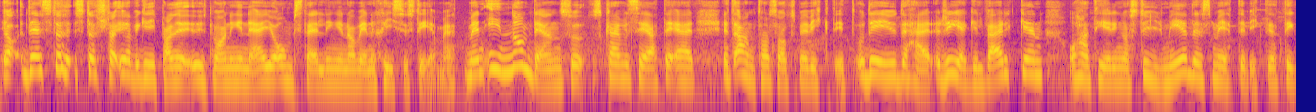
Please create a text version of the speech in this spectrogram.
Ja, den st största övergripande utmaningen är ju omställningen av energisystemet. Men inom den så kan vi säga att det är ett antal saker som är viktigt. Och det är ju det här regelverken och hantering av styrmedel som är jätteviktigt att det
